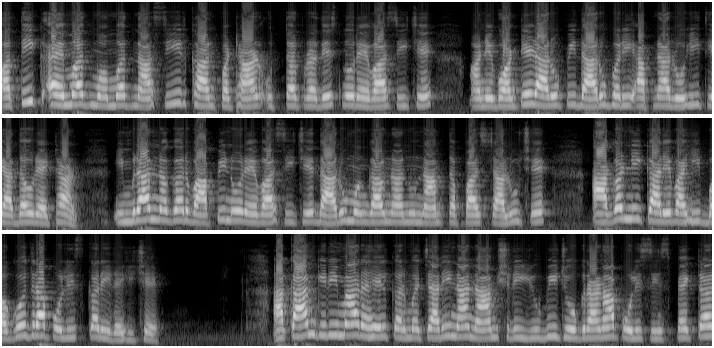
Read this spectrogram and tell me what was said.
અતિક અહેમદ, મોહમ્મદ નાસિર ખાન પઠાણ, ઉત્તર પ્રદેશનો રહેવાસી છે અને વોન્ટેડ આરોપી દારૂ ભરી આપનાર રોહિત યાદવ રહેઠાણ. ઇમરાનનગર વાપીનો રહેવાસી છે, દારૂ મંગાવનારનું નામ તપાસ ચાલુ છે. આગળની કાર્યવાહી બગોદરા પોલીસ કરી રહી છે. આ કામગીરીમાં રહેલ કર્મચારીના નામ Shri UB Jograna police inspector,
